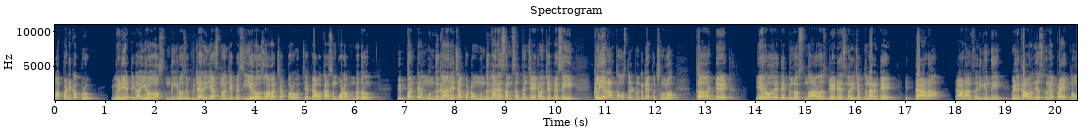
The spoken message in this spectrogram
అప్పటికప్పుడు ఇమీడియట్గా ఈరోజు వస్తుంది ఈరోజు విప్పు జారీ చేస్తున్నాం అని చెప్పేసి ఏ రోజు అలా చెప్పరు చెప్పే అవకాశం కూడా ఉండదు. విప్ అంటే ముందుగానే చెప్పటం ముందుగానే సంసిద్ధం చేయటం అని చెప్పేసి క్లియర్ అర్థం వస్తున్నటువంటి నేపథ్యంలో థర్డ్ డేట్ ఏ రోజైతే బిల్లు వస్తుందో ఆ రోజు డేట్ వేసి మరీ చెప్తున్నారంటే ఈ తేడా తేడా జరిగింది. వీళ్ళు కవర్ చేసుకునే ప్రయత్నం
